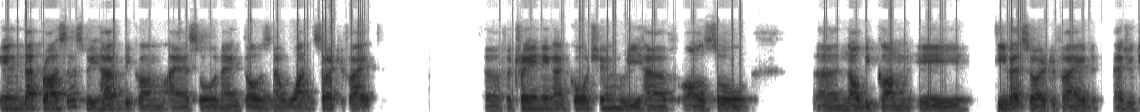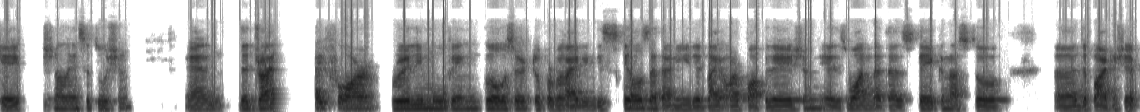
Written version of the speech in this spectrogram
In that process, we have become ISO 9001 certified uh, for training and coaching. We have also uh, now become a TVET certified educational institution. And the drive for really moving closer to providing the skills that are needed by our population is one that has taken us to uh, the partnership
